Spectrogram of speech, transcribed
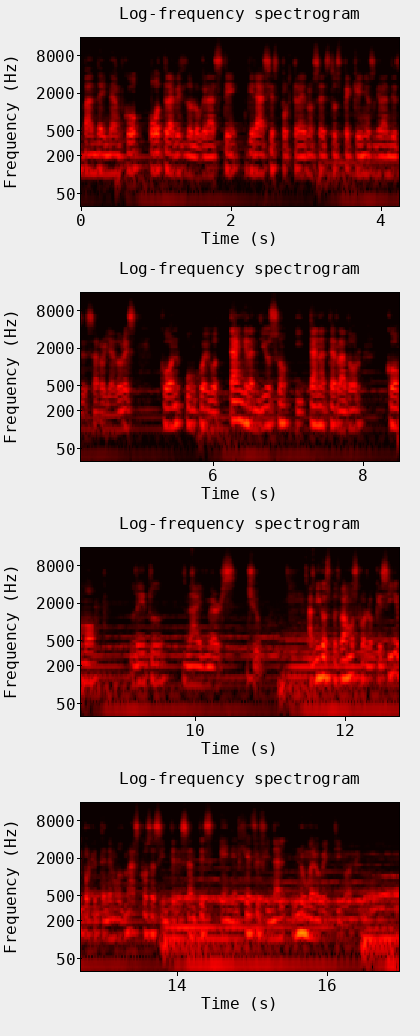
Bandai Namco, otra vez lo lograste. Gracias por traernos a estos pequeños grandes desarrolladores con un juego tan grandioso y tan aterrador como Little Nightmares 2. Amigos, pues vamos con lo que sigue porque tenemos más cosas interesantes en el jefe final número 29.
